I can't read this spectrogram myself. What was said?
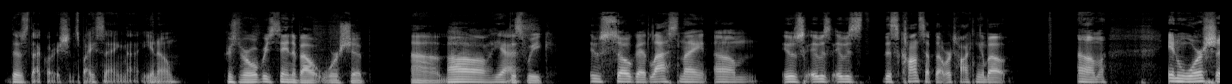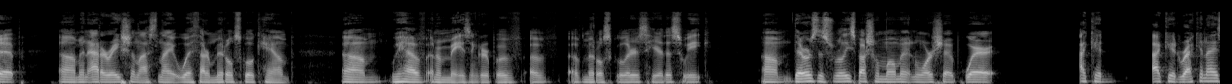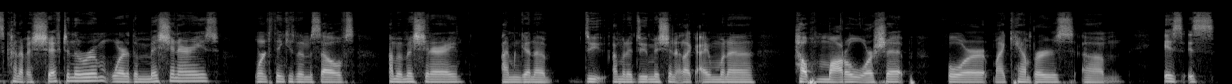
those declarations, by saying that, you know? Christopher, what were you saying about worship um, Oh, yeah. this week? it was so good last night um it was it was it was this concept that we're talking about um in worship um and adoration last night with our middle school camp um we have an amazing group of of, of middle schoolers here this week um there was this really special moment in worship where i could i could recognize kind of a shift in the room where the missionaries weren't thinking to themselves i'm a missionary i'm gonna do i'm gonna do mission like i'm gonna help model worship for my campers um is is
